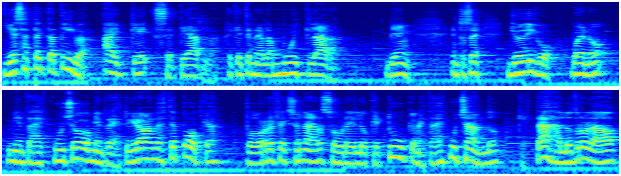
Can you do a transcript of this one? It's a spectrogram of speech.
Y esa expectativa hay que setearla, hay que tenerla muy clara. Bien, entonces yo digo, bueno, mientras escucho, mientras estoy grabando este podcast, puedo reflexionar sobre lo que tú que me estás escuchando, que estás al otro lado,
